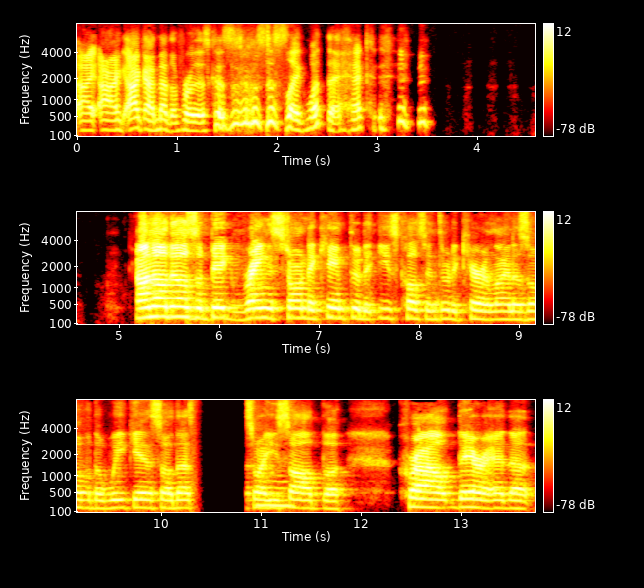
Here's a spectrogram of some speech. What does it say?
I I I got nothing for this because it was just like what the heck. I know there was a big rainstorm that came through the East Coast and through the Carolinas over the weekend, so that's that's why mm. you mm-hmm. saw the crowd there at the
